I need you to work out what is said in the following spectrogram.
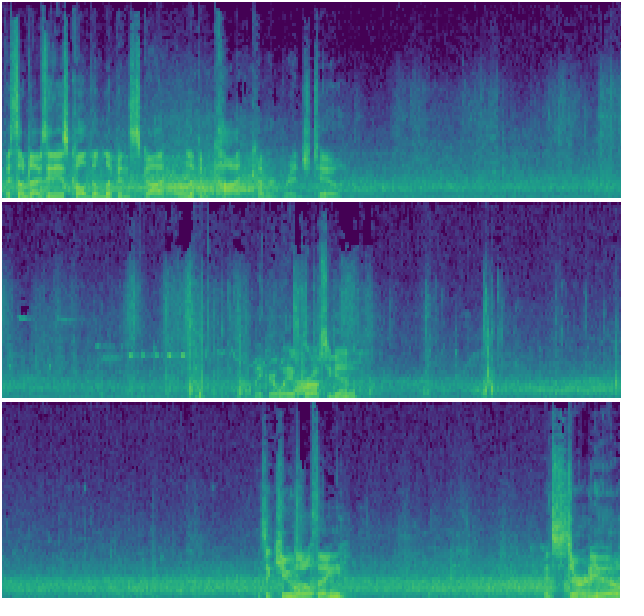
But sometimes it is called the Lippincott or Lippincott covered bridge too. Make our way across again. It's a cute little thing. It's sturdy though.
